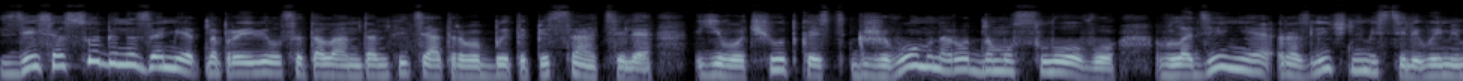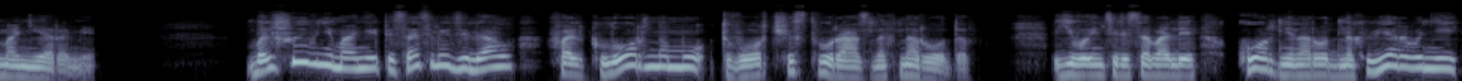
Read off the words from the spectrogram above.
Здесь особенно заметно проявился талант амфитеатрова бытописателя, его чуткость к живому народному слову, владение различными стилевыми манерами. Большое внимание писатель уделял фольклорному творчеству разных народов. Его интересовали корни народных верований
